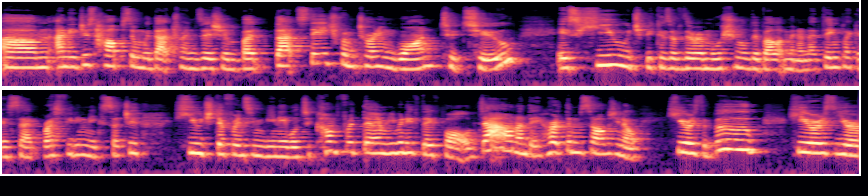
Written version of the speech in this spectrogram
um, and it just helps them with that transition. But that stage from turning one to two is huge because of their emotional development. And i think like i said breastfeeding makes such a huge difference in being able to comfort them even if they fall down and they hurt themselves. You know here's the boob here's your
